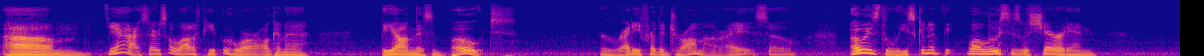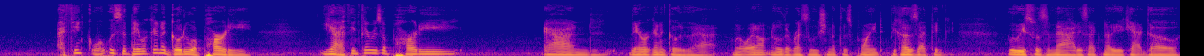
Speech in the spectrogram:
Um, yeah, so there's a lot of people who are all going to be on this boat ready for the drama, right? So, oh, is Luis going to be? Well, Luis is with Sheridan. I think, what was it? They were going to go to a party. Yeah, I think there was a party and they were going to go to that. Well, I don't know the resolution at this point because I think Luis was mad. He's like, no, you can't go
